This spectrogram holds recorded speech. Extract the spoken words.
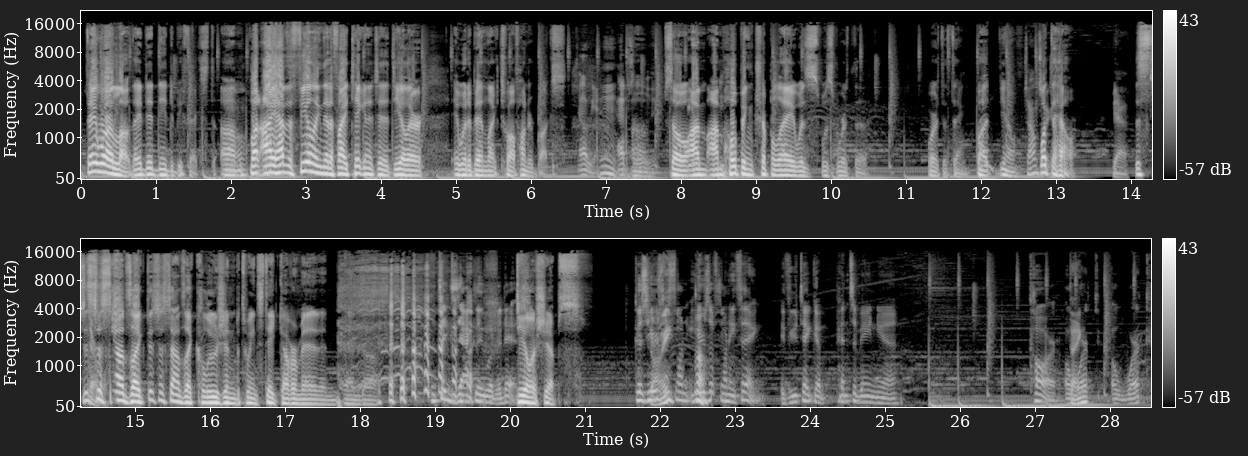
They were low; they did need to be fixed. Um, Oh. But I have a feeling that if I had taken it to the dealer, it would have been like twelve hundred bucks. Oh yeah, Mm. Um, absolutely. so I'm I'm hoping AAA was was worth the worth the thing. But you know Sounds what like the it. hell? Yeah. This this Terrible. just sounds like this just sounds like collusion between state government and and uh, That's exactly what it is. dealerships. Because here's Johnny? a funny here's a funny thing. If you take a Pennsylvania car, a Thing. work a work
